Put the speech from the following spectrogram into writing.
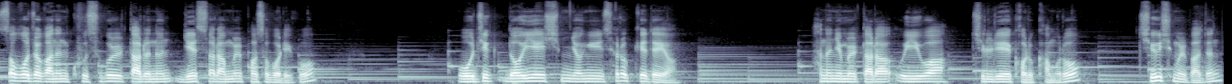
썩어져가는 구습을 따르는 옛사람을 벗어버리고 오직 너희의 심령이 새롭게 되어 하느님을 따라 의와 진리의 거룩함으로 지으심을 받은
